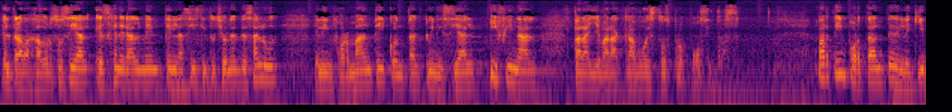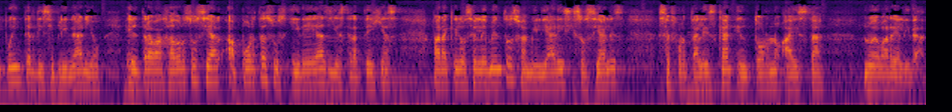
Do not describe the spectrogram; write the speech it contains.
El trabajador social es generalmente en las instituciones de salud el informante y contacto inicial y final para llevar a cabo estos propósitos. Parte importante del equipo interdisciplinario, el trabajador social aporta sus ideas y estrategias para que los elementos familiares y sociales se fortalezcan en torno a esta nueva realidad.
